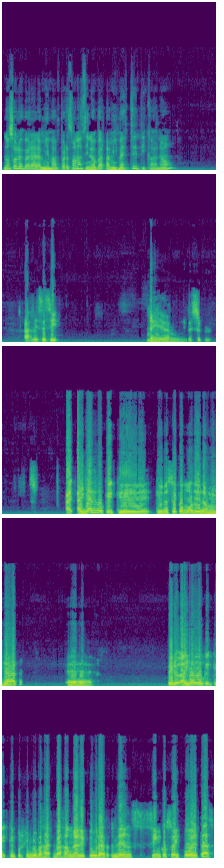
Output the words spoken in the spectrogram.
no solo es ver a las mismas personas, sino ver la misma estética, ¿no? A veces sí. Eh, es- hay, hay algo que, que, que no sé cómo denominar, eh, pero hay algo que, que, por ejemplo, vas a, vas a una lectura, leen cinco o seis poetas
